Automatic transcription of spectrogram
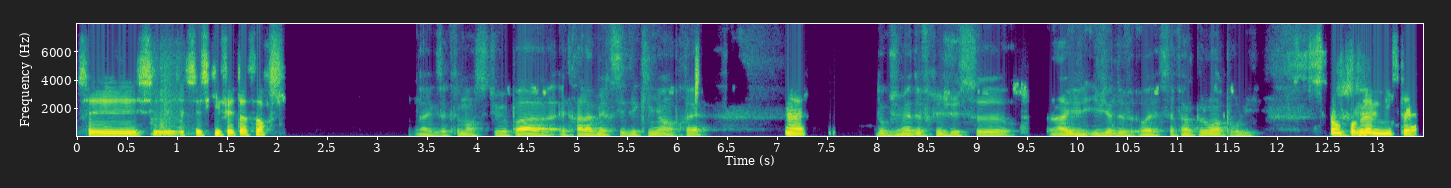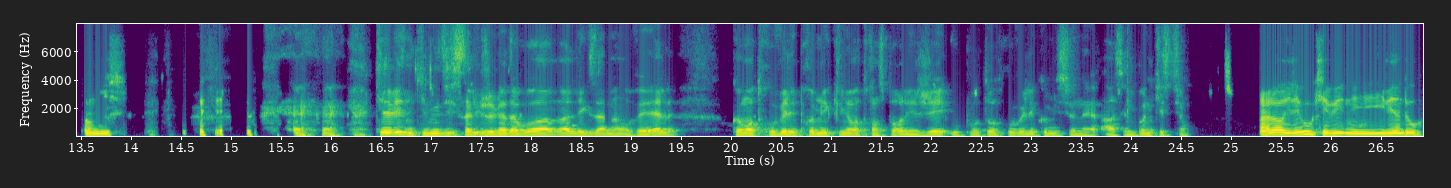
c'est ce qui fait ta force. Exactement. Si tu veux pas être à la merci des clients après. Ouais. Donc je viens de Fréjus. euh, Ah, il, il vient de. Ouais, ça fait un peu loin pour lui. Sans problème, Mister 70. Kevin qui nous dit Salut, je viens d'avoir l'examen en VL. Comment trouver les premiers clients en transport léger ou peut-on trouver les commissionnaires? Ah, c'est une bonne question. Alors, il est où, Kevin? Il il vient d'où?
